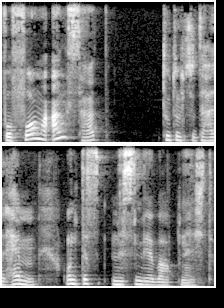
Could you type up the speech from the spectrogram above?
wovor man Angst hat, tut uns total hemmen. Und das müssen wir überhaupt nicht.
